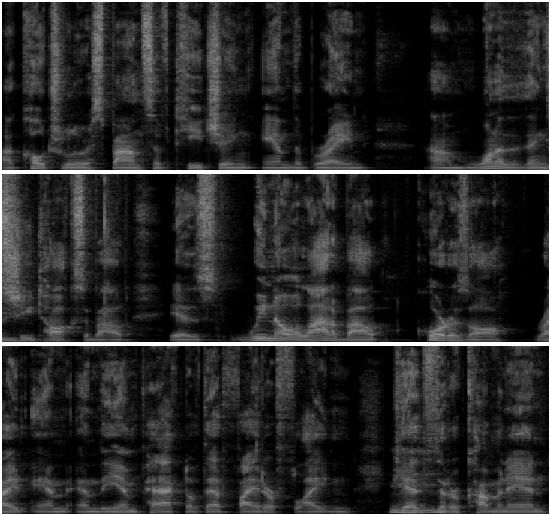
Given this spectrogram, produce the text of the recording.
uh, Culturally Responsive Teaching and the Brain. Um, one of the things Mm. she talks about is we know a lot about cortisol, right, and and the impact of that fight or flight, and kids Mhm. that are coming in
